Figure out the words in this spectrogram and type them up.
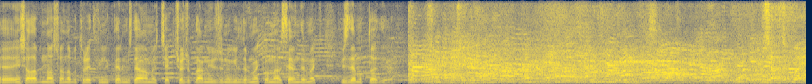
E, İnşallah bundan sonra da bu tür etkinliklerimiz devam edecek. Çocukların yüzünü güldürmek, onları sevindirmek bizi de mutlu ediyor. Dışarı çıkmayın.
